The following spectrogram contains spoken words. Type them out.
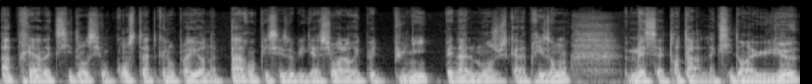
après un accident, si on constate que l'employeur n'a pas rempli ses obligations, alors il peut être puni pénalement jusqu'à la prison. Mais c'est trop tard, l'accident a eu lieu.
